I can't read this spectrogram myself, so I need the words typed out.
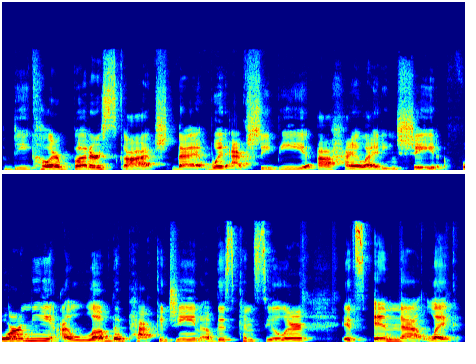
the color Butterscotch that would actually be a highlighting shade for me. I love the packaging of this concealer. It's in that like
